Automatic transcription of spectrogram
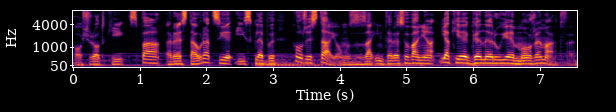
ośrodki, spa, restauracje i sklepy korzystają z zainteresowania, jakie generuje Morze Martwe.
